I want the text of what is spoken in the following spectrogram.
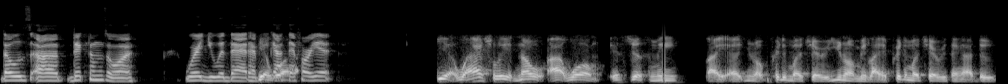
those uh, victims or where you with that have yeah, you got well, that far yet yeah well actually no I, well it's just me like uh, you know pretty much every you know me like pretty much everything i do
